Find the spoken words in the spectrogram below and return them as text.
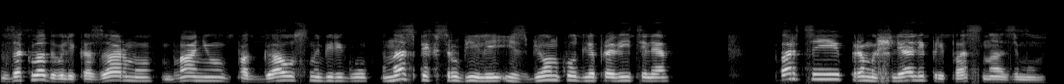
закладывали казарму, баню, пакгаус на берегу, наспех срубили избенку для правителя. Партии промышляли припас на зиму.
